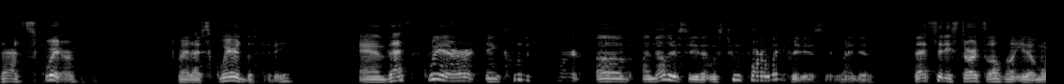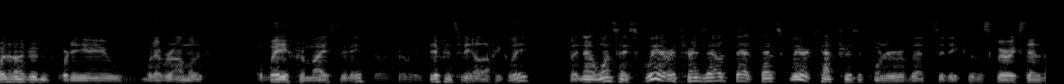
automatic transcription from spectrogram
that square, right, I've squared the city, and that square includes part of another city that was too far away previously, right? That city starts off, you know, more than 140 whatever amot away from my city, so it's really a different city halachically. But now once I square, it turns out that that square captures a corner of that city because the square extends,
